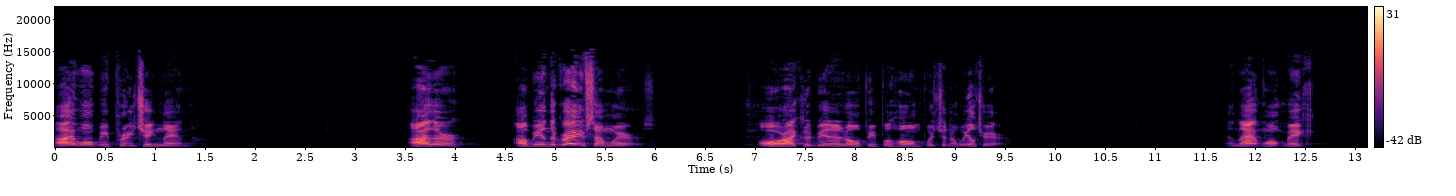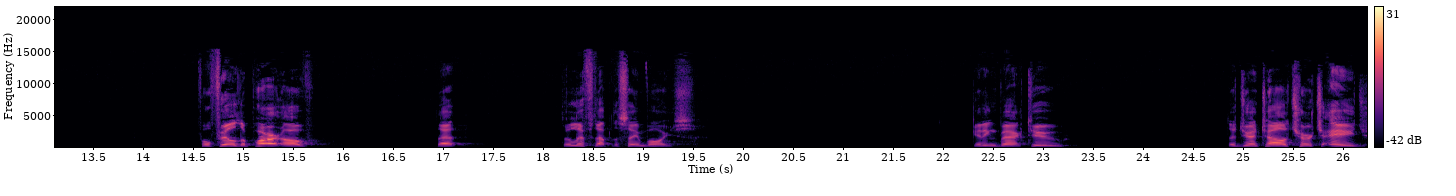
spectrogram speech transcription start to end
I won't be preaching then. Either I'll be in the grave somewheres, or I could be in an old people's home pushing a wheelchair. And that won't make fulfill the part of that to lift up the same voice. Getting back to the Gentile church age,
